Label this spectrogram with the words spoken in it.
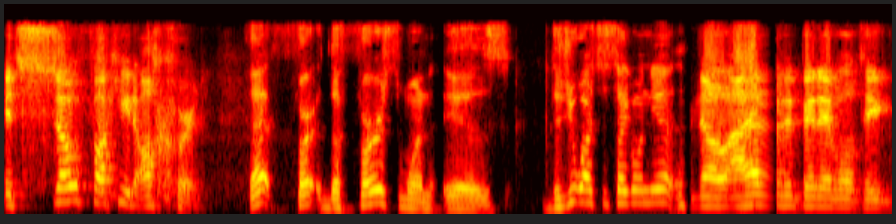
It's so fucking awkward. That fir- the first one is did you watch the second one yet? No, I haven't been able to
